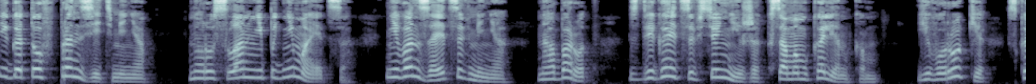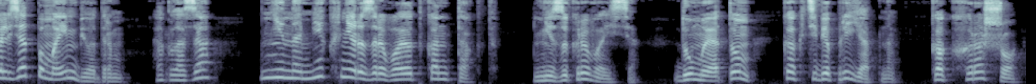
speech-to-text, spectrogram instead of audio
и готов пронзить меня. Но Руслан не поднимается, не вонзается в меня. Наоборот, сдвигается все ниже, к самым коленкам. Его руки скользят по моим бедрам, а глаза ни на миг не разрывают контакт. Не закрывайся. Думай о том, как тебе приятно, как хорошо,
